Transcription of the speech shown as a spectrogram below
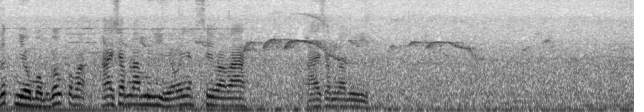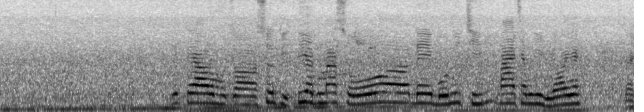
rất nhiều mầm gốc các bạn. 250 000 các bác nhé C33 250.000 tiếp theo là một giò sơn thủy tiên, mã số ờ, D49 300 nghìn các bác nhé. Đây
